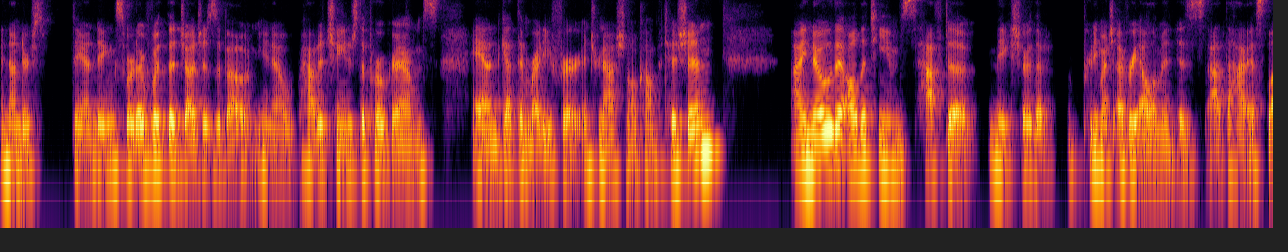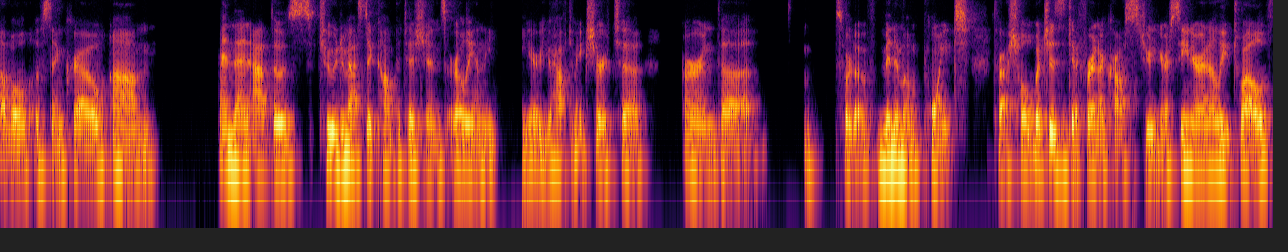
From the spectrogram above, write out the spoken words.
an understanding sort of with the judges about, you know, how to change the programs and get them ready for international competition. I know that all the teams have to make sure that pretty much every element is at the highest level of synchro. Um, and then at those two domestic competitions early in the year, you have to make sure to earn the sort of minimum point threshold, which is different across junior, senior, and elite 12.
